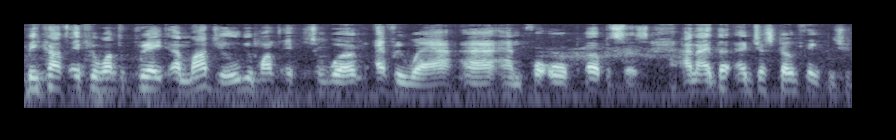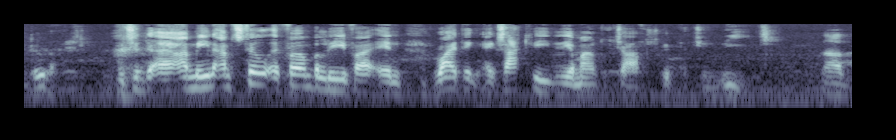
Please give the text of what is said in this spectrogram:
Because if you want to create a module, you want it to work everywhere uh, and for all purposes. And I, I, just don't think we should do that. We should, uh, I mean, I'm still a firm believer in writing exactly the amount of JavaScript that you need. Now,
